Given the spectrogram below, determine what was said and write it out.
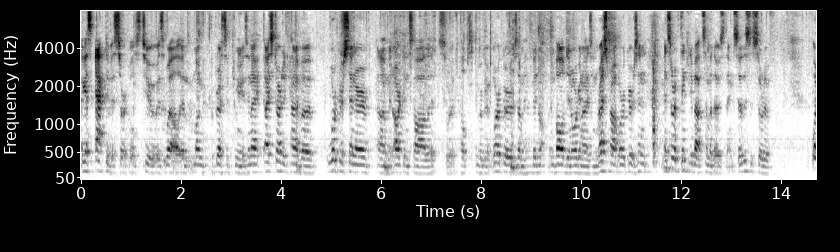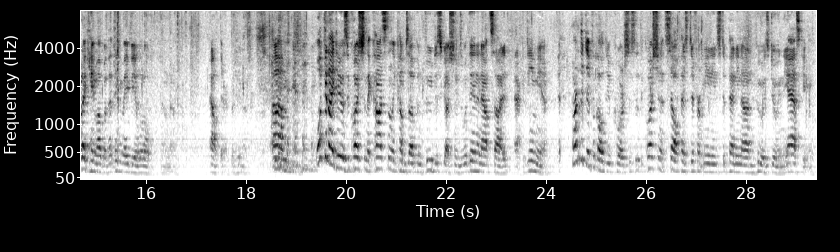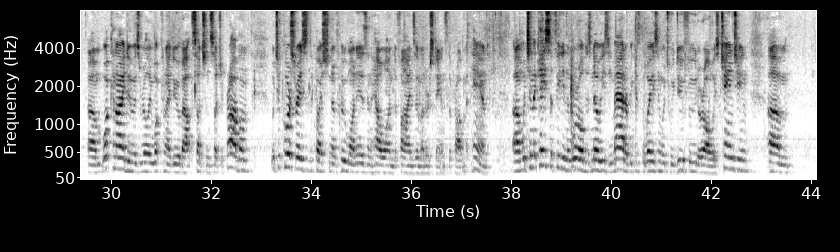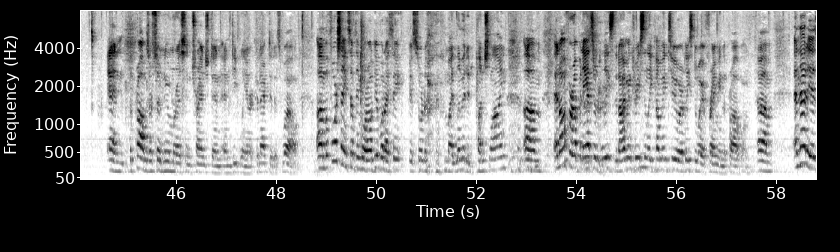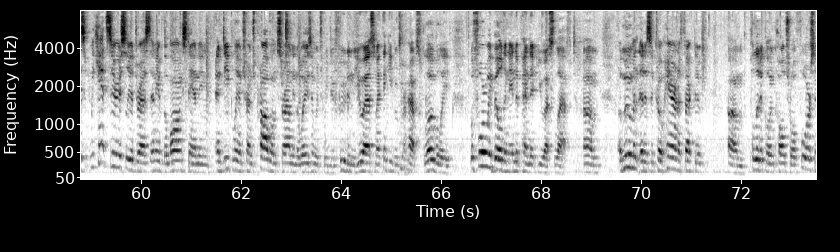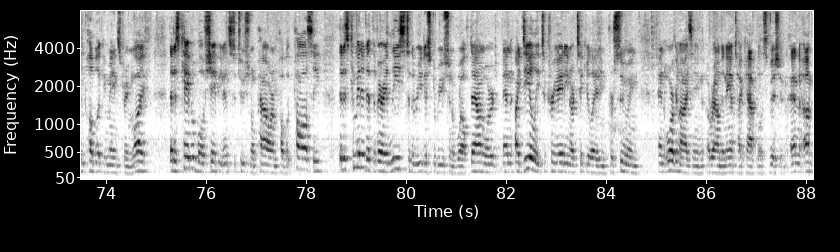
I guess, activist circles too, as well, among progressive communities. And I, I started kind of a worker center um, in Arkansas that sort of helps immigrant workers. I um, have been involved in organizing restaurant workers and, and sort of thinking about some of those things. So this is sort of what I came up with. I think it may be a little, I don't know, out there, but who knows. Um, what can I do is a question that constantly comes up in food discussions within and outside academia. Part of the difficulty, of course, is that the question itself has different meanings depending on who is doing the asking. Um, what can I do is really what can I do about such and such a problem, which of course raises the question of who one is and how one defines and understands the problem at hand. Um, which in the case of feeding the world is no easy matter because the ways in which we do food are always changing. Um, and the problems are so numerous, entrenched, and, and deeply interconnected as well. Um, before saying something more, I'll give what I think is sort of my limited punchline, um, and offer up an answer at least that I'm increasingly coming to, or at least a way of framing the problem. Um, and that is, we can't seriously address any of the long-standing and deeply entrenched problems surrounding the ways in which we do food in the U.S., and I think even perhaps globally, before we build an independent U.S. left. Um, a movement that is a coherent, effective um, political and cultural force in public and mainstream life, that is capable of shaping institutional power and public policy, that is committed at the very least to the redistribution of wealth downward, and ideally to creating, articulating, pursuing, and organizing around an anti-capitalist vision. And um,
